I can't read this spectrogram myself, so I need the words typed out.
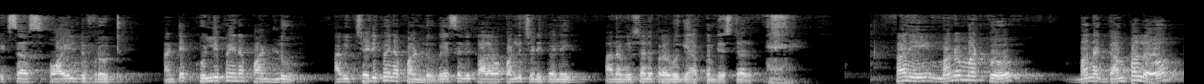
ఇట్స్ అ స్పాయిల్డ్ ఫ్రూట్ అంటే కుళ్ళిపోయిన పండ్లు అవి చెడిపోయిన పండ్లు వేసవి కాలపు పండ్లు చెడిపోయినాయి అన్న విషయాన్ని ప్రభు జ్ఞాపకం చేస్తున్నాడు. కానీ మనం మటుకు మన గంపలో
